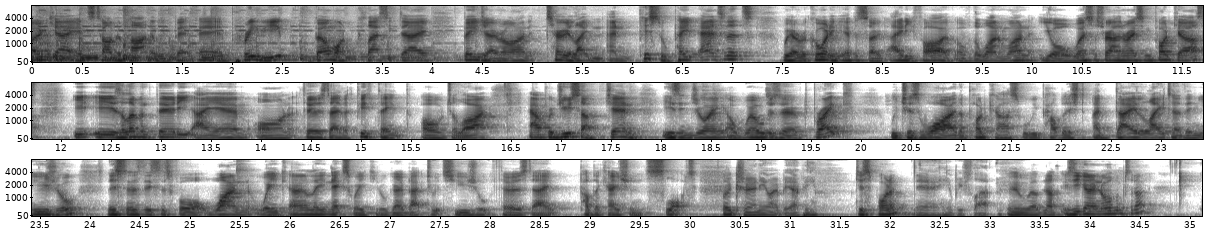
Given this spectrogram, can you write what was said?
Okay, it's time to partner with Betfair and preview Belmont Classic Day. BJ Ryan, Terry Leighton, and Pistol Pete Anthonisz. We are recording episode 85 of the 1-1, your West Australian Racing podcast. It is 11.30 a.m. on Thursday, the 15th of July. Our producer, Jen, is enjoying a well-deserved break which is why the podcast will be published a day later than usual. Listeners, this is for one week only. Next week, it'll go back to its usual Thursday publication slot. Luke Fernie won't be happy. Disappointed? Yeah, he'll be flat. Will have uh, nothing? Is he going to Northam today?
